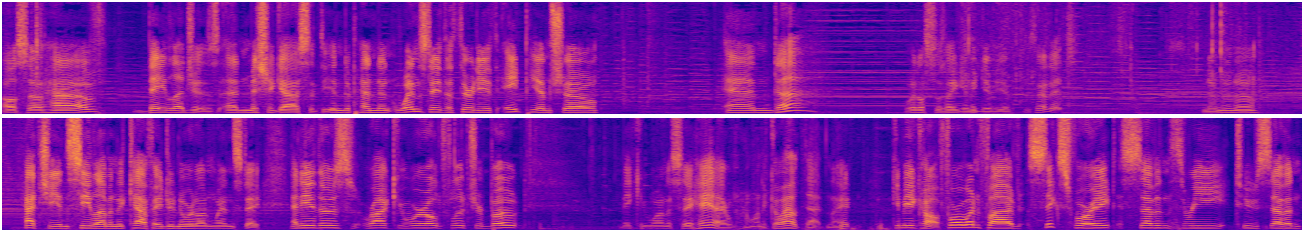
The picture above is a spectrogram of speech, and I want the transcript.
Also have Bay Ledges and Michigas at the Independent Wednesday, the 30th, 8 p.m. show. And uh, what else was I going to give you? Is that it? No, no, no. Hatchie and Sea Lemon at Cafe du Nord on Wednesday. Any of those rock your world, float your boat, make you want to say, hey, I, I want to go out that night? Give me a call. 415 648 7327.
